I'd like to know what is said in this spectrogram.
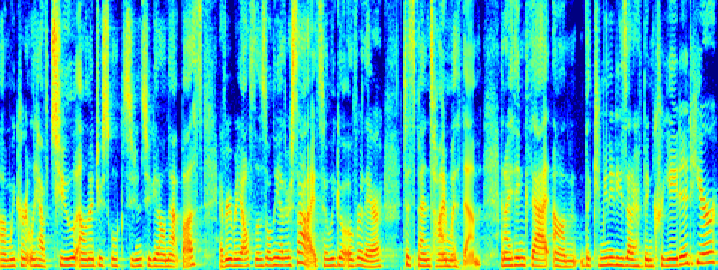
Um, we currently have two elementary school students who get on that bus. Everybody else lives on the other side. So we go over there to spend time with them. And I think that um, the communities that have been created here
